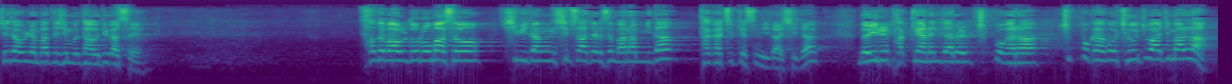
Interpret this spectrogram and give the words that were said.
제자 훈련 받으신 분 다 어디 갔어요? 사도 바울도 로마서 12장 14절에서 말합니다. 다 같이 읽겠습니다. 시작. 너희를 박해하는 자를 축복하라. 축복하고 저주하지 말라.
